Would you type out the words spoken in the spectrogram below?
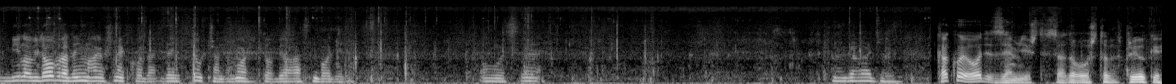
bilo bi dobro da ima još neko da, da je stručan, da može to objasniti bolje. Ovo je sve nagađanje. Kako je ovdje zemljište sad, ovo što prilike,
